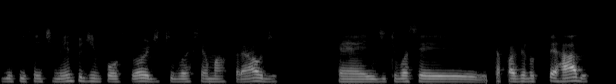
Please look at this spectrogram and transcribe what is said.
desse sentimento de impostor, de que você é uma fraude, é, de que você tá fazendo tudo errado,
